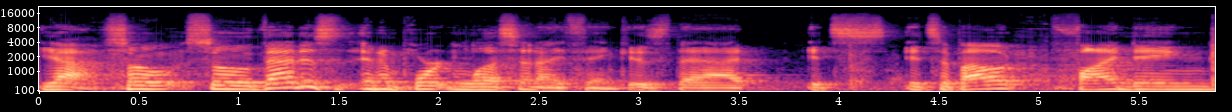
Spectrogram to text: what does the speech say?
Yeah, so so that is an important lesson I think is that it's it's about finding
